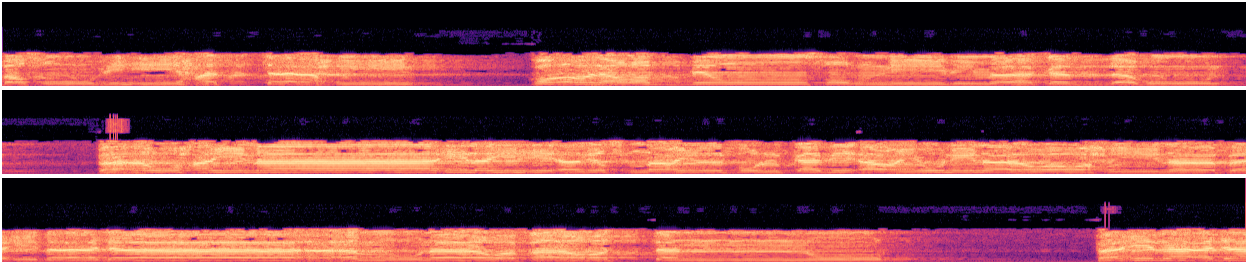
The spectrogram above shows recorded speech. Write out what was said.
فتربصوا به حتى حين قال رب انصرني بما كذبون فأوحينا إليه أن اصنع الفلك بأعيننا ووحينا فإذا جاء أمرنا وفارت النور فإذا جاء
